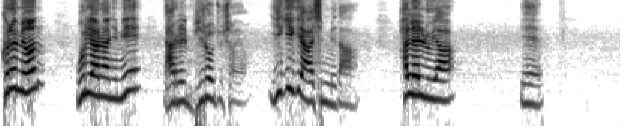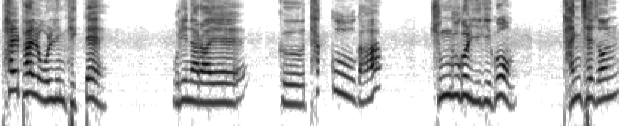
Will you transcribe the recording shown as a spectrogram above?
그러면 우리 하나님이 나를 밀어주셔요. 이기게 하십니다. 할렐루야. 예. 88 올림픽 때 우리나라의 그 탁구가 중국을 이기고 단체전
